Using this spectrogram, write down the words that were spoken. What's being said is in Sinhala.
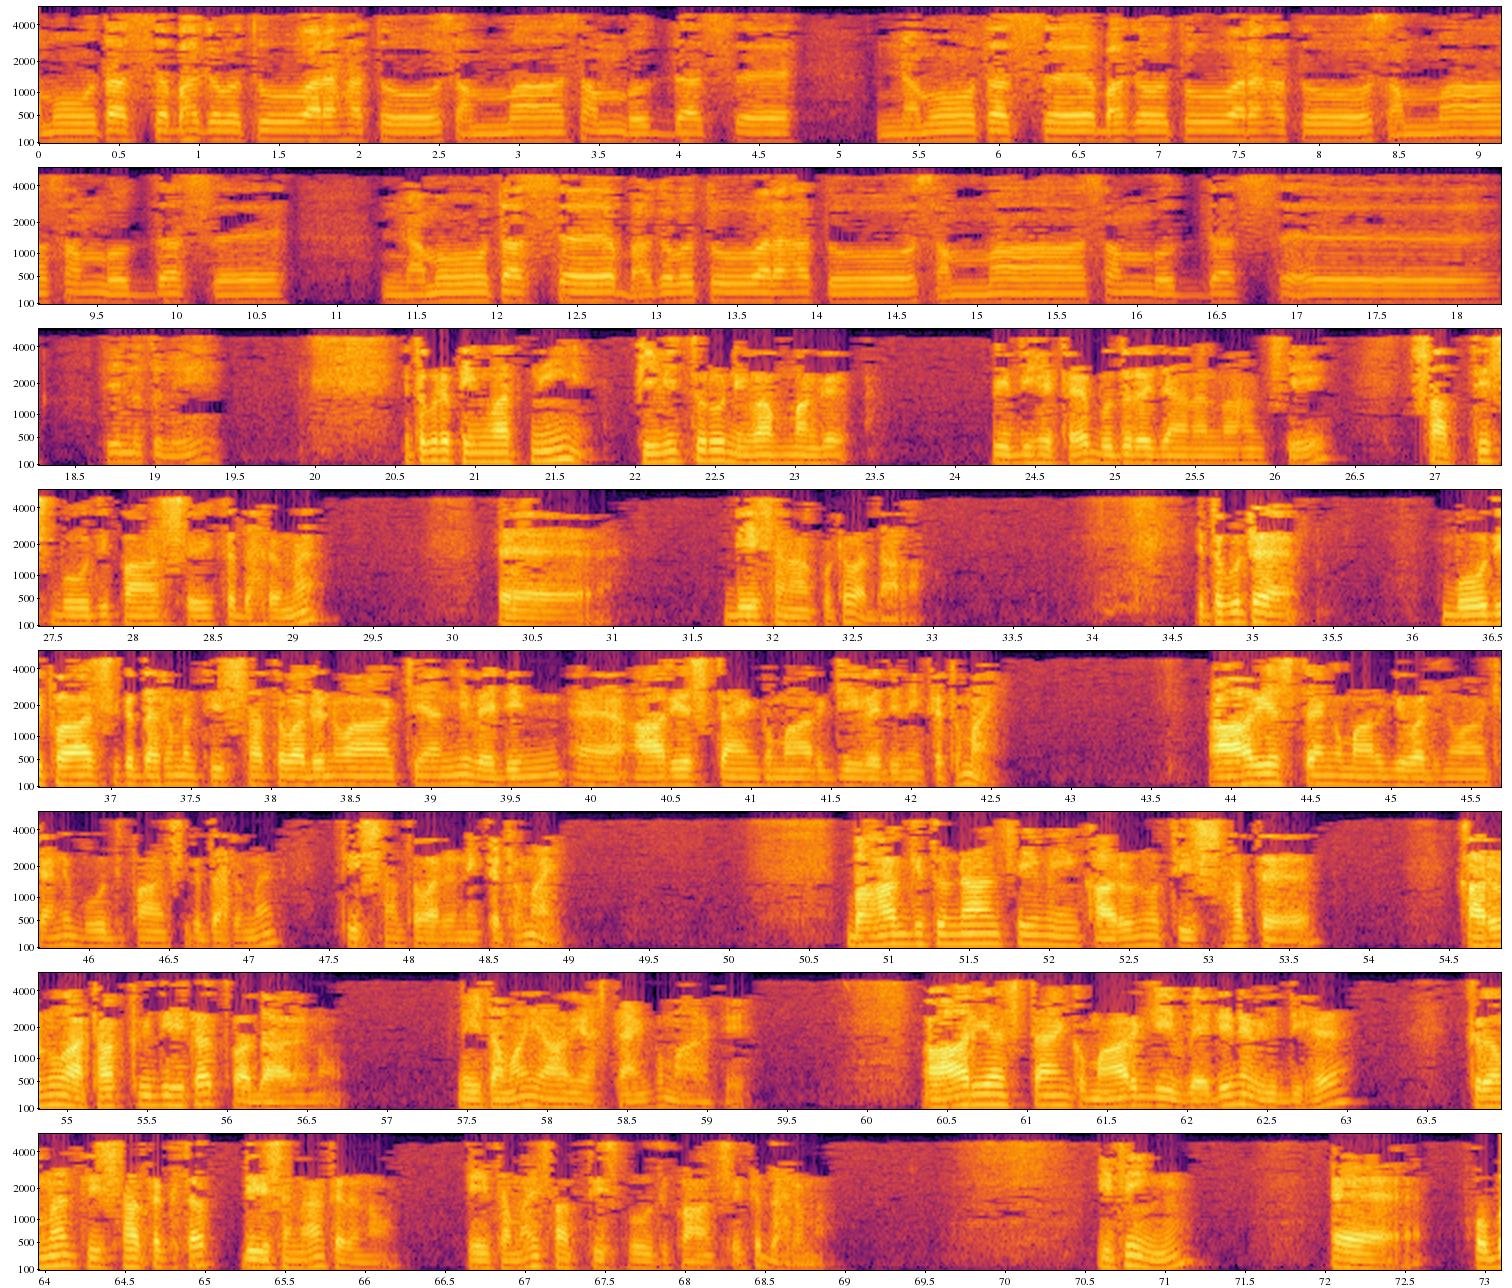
නමෝ තස්ස භගවතු අරහතෝ සම්මා සම්බුද්දස්ස. නමෝ තස්ස භගවතු අරහතෝ සම්මා සම්බුද්දස්ස. නමෝ තස්ස භගවතු අරහතෝ සම්මා සම්බුද්දස්ස. පින්නතුනි එතකොට පින්වත්නි පිවිතුරු නිවන් මඟ විදිහට බුදුරජාණන් වහන්සේ සත්‍තිස් බෝධිපාශවික ධර්ම දේශනා කොට වදාළා. එතකොට බෝධිපාශික ධර්ම 37 වඩනවා කියන්නේ වැඩින් ආර්ය ශ්‍රැංග මාර්ගයේ වැඩෙන එක තමයි. ආර්ය ශ්‍රැංග මාර්ගයේ වඩනවා කියන්නේ බෝධිපාශික ධර්ම 37 වඩන එක තමයි. භාග්‍යතුන් වහන්සේ මේ කරුණු 37 කරුණු 8ක් විදිහටත් වදාරනවා. මේ තමයි ආර්ය අෂ්ටාංග මාර්ගය. ආර්ය අෂ්ටාංග මාර්ගයේ වැඩෙන විදිහ ක්‍රම 37කටත් දේශනා කරනවා. ඒ තමයි සත්‍විස් බෝධිපාක්ෂික ධර්ම. ඉතින් ඔබ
